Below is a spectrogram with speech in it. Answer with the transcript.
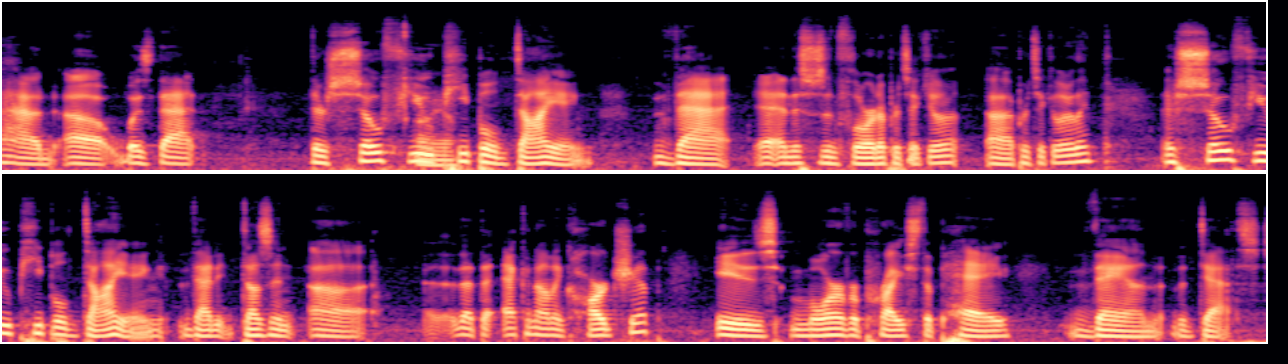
had uh, was that there's so few Oh, yeah. people dying that, and this was in Florida particular, uh, particularly, there's so few people dying that it doesn't, uh, that the economic hardship is more of a price to pay than the deaths.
